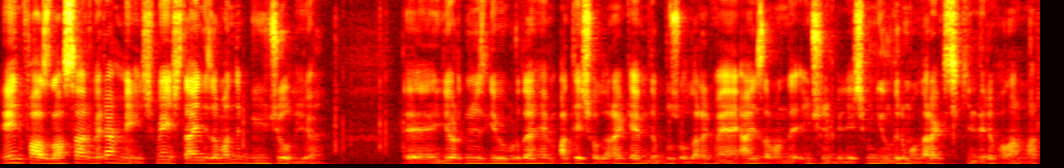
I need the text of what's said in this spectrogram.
en fazla hasar veren Mage. Mage de aynı zamanda büyücü oluyor. Ee, gördüğünüz gibi burada hem ateş olarak hem de buz olarak ve aynı zamanda üçünün birleşimi yıldırım olarak skillleri falan var.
